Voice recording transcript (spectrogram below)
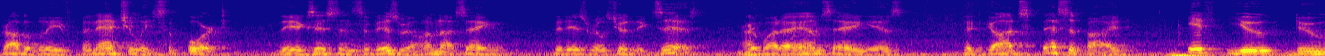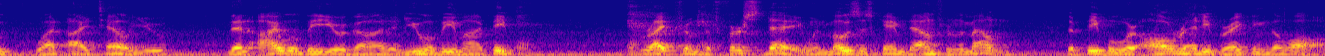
probably financially support the existence of Israel. I'm not saying that Israel shouldn't exist, but what I am saying is that God specified, if you do what I tell you, then I will be your God and you will be my people. Right from the first day when Moses came down from the mountain, the people were already breaking the law.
